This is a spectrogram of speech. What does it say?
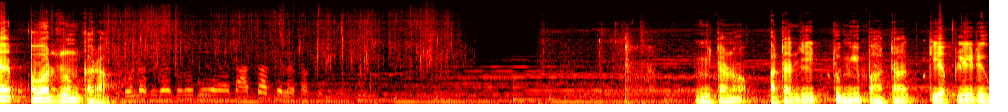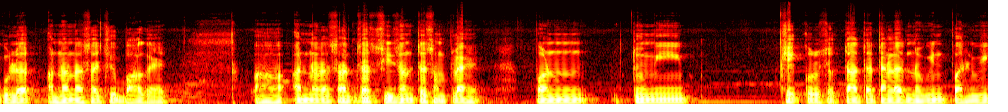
तर आवर्जून करा. मित्रांनो आता जी तुम्ही पाहतात ती आपली रेग्युलर अननसाची बाग आहे. अननसाचा सीझन तर संपला आहे पण तुम्ही चेक करू शकता. आता त्याला नवीन पालवी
